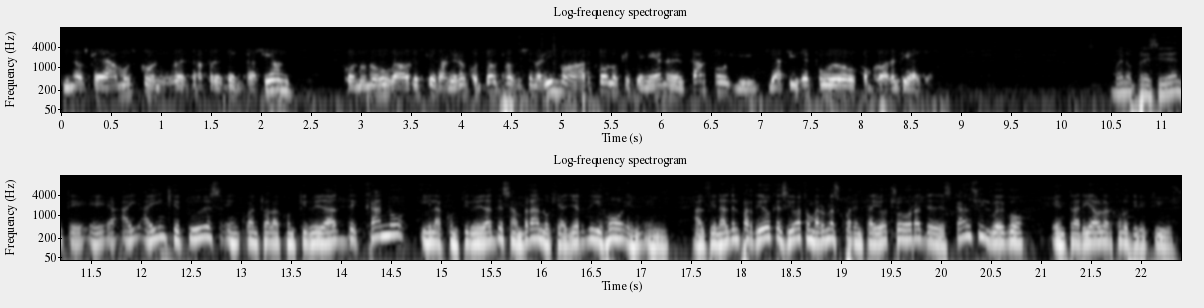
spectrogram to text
y nos quedamos con nuestra presentación, con unos jugadores que salieron con todo el profesionalismo a dar todo lo que tenían en el campo y, y así se pudo comprobar el día de ayer. Bueno, presidente, eh, hay, hay inquietudes en cuanto a la continuidad de Cano y la continuidad de Zambrano, que ayer dijo en, en- al final del partido que se iba a tomar unas 48 horas de descanso y luego entraría a hablar con los directivos.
